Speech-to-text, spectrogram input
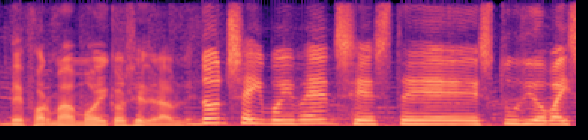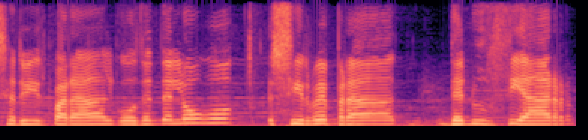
de forma moi considerable. Non sei moi ben se este estudio vai servir para algo, dende logo sirve para denunciar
